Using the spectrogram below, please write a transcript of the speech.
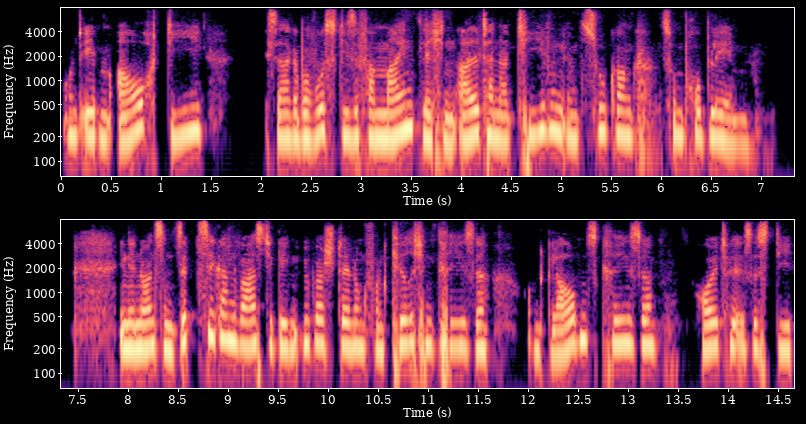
und eben auch die, ich sage bewusst, diese vermeintlichen Alternativen im Zugang zum Problem. In den 1970ern war es die Gegenüberstellung von Kirchenkrise und Glaubenskrise. Heute ist es die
